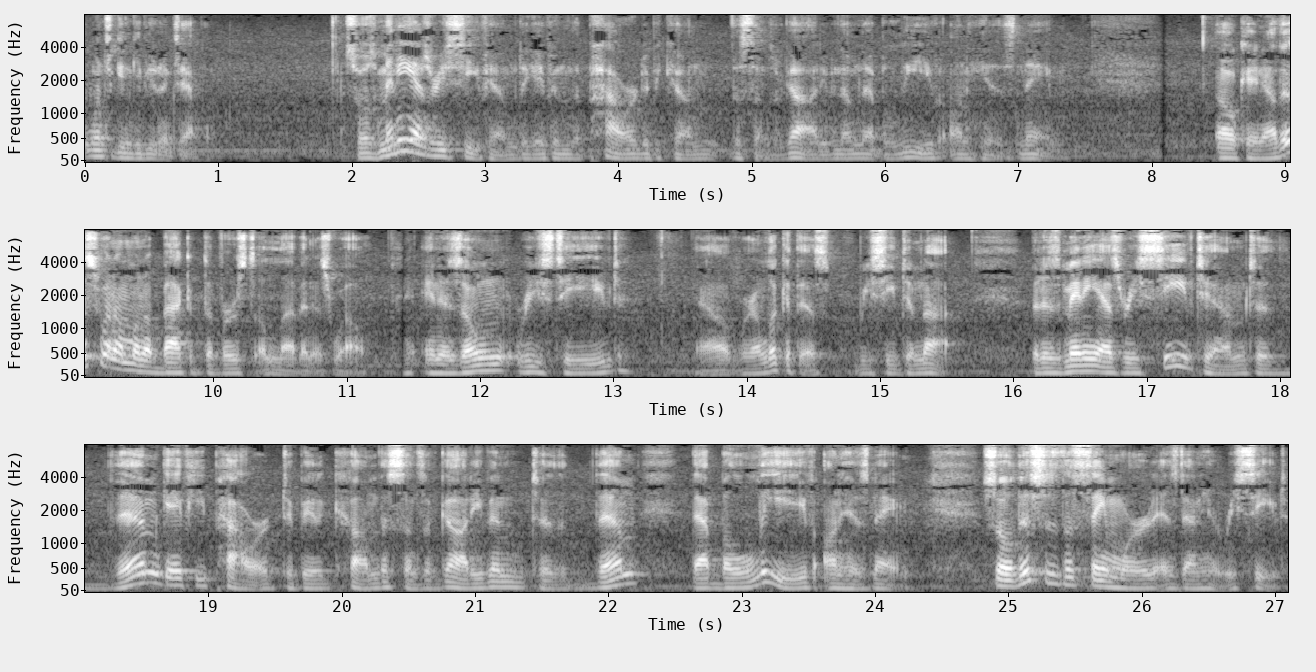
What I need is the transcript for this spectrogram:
once again give you an example. So as many as receive him, they gave him the power to become the sons of God, even them that believe on his name. Okay, now this one I'm going to back up to verse 11 as well. And his own received, now we're going to look at this, received him not. But as many as received him, to them gave he power to become the sons of God, even to them that believe on his name. So this is the same word as down here, received.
